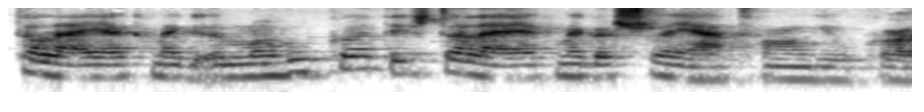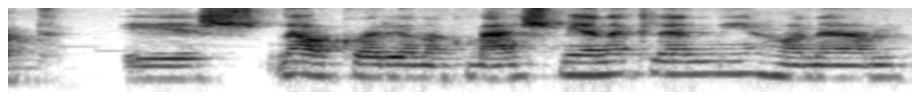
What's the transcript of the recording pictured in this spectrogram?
Találják meg önmagukat, és találják meg a saját hangjukat, és ne akarjanak másmilyenek lenni, hanem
